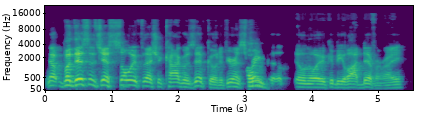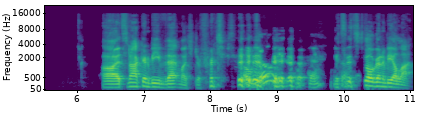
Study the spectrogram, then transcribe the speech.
No, but this is just solely for that Chicago zip code. If you're in Springfield, Illinois, it could be a lot different, right? Uh, it's not going to be that much different. Oh, really? Okay. it's, okay. it's still going to be a lot.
